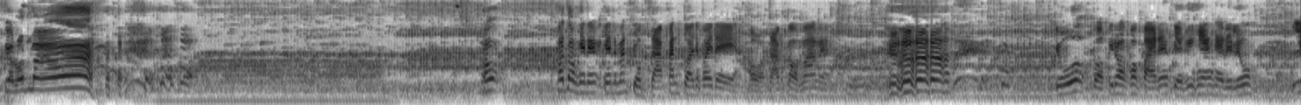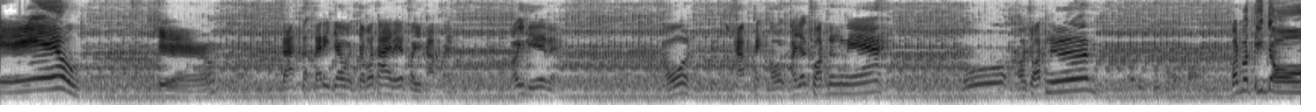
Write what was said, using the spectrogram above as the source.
เกี่ยวรถมาเขาเขาต้องเห็นเห็นมันจบสามขั้นตอนจะค่อยได้เอาสามกล่องมากเลยจูบอกพี่น้องเข้าไปได้เปลี่ยนขึ้นแห้งแทนเลยเร็วเร็วเร็วแต่แต่ดิจะจะมาทายเลยคอยขับไปเอาอีกทีเลยเอาขับให้เอาเอาจักช็อตหนึ่งเนี่ยโอ้เอาช็อตหนึ่งมันมาตีดอ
